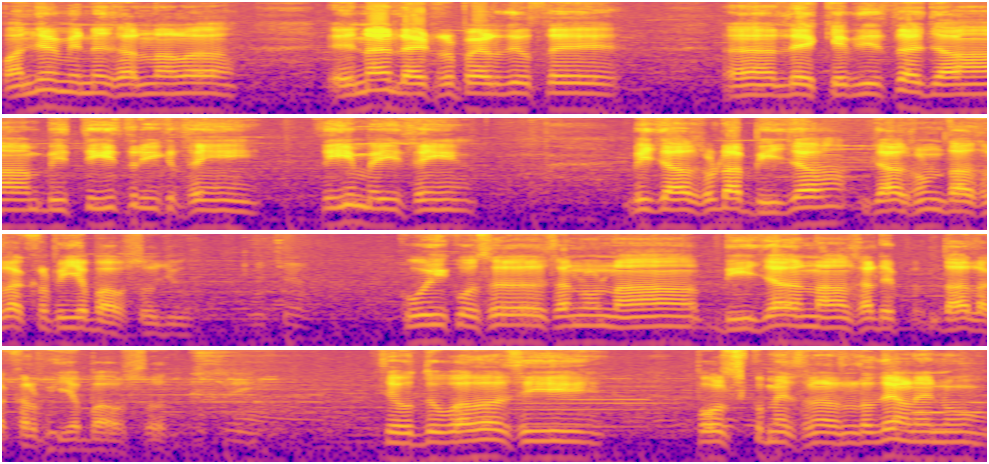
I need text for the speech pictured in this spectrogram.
ਪੰਜਵੇਂ ਮਹੀਨੇ ਸਾਡੇ ਨਾਲ ਇਹਨਾਂ ਲੈਟਰ ਪੈਡ ਦੇ ਉੱਤੇ ਲਿਖ ਕੇ ਵੀ ਦਿੱਤਾ ਜਾਂ ਵੀ 30 ਤਰੀਕ ਥਈ 30 ਮਈ ਥਈ ਵੀ ਜਾਂ ਤੁਹਾਡਾ ਵੀਜ਼ਾ ਜਾਂ ਤੁਹਾਨੂੰ 10 ਲੱਖ ਰੁਪਏ ਵਾਪਸ ਹੋ ਜੂ। ਕੋਈ ਕੁਛ ਸਾਨੂੰ ਨਾ ਵੀਜ਼ਾ ਨਾ ਸਾਡੇ 10 ਲੱਖ ਰੁਪਏ ਵਾਪਸ ਤੇ ਉਸ ਤੋਂ ਬਾਅਦ ਅਸੀਂ ਪੁਲਿਸ ਕਮਿਸ਼ਨਰ ਲੁਧਿਆਣੇ ਨੂੰ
